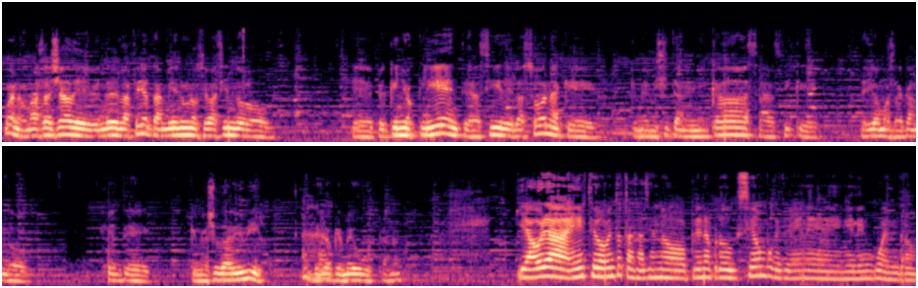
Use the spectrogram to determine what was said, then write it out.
Bueno, más allá de vender en la feria, también uno se va haciendo eh, pequeños clientes así de la zona que, que me visitan en mi casa, así que le íbamos sacando gente que me ayuda a vivir de lo que me gusta, ¿no? Y ahora en este momento estás haciendo plena producción porque se viene el encuentro.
